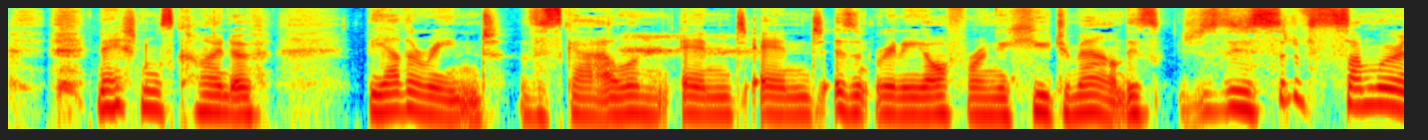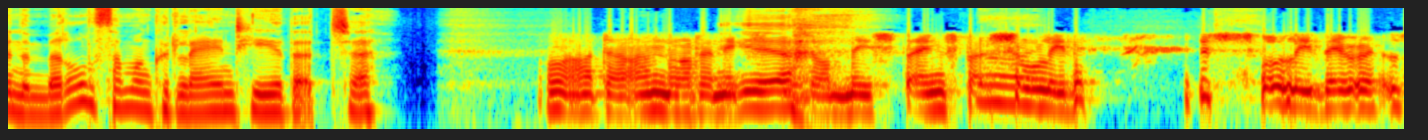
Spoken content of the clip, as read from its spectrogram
National's kind of the other end of the scale, and, and, and isn't really offering a huge amount. There's there's sort of somewhere in the middle. Someone could land here that uh, well, I am not an expert yeah. on these things, but no. surely, surely there is.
